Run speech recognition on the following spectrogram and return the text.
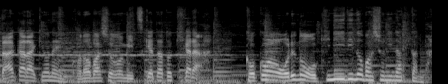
だから去年この場所を見つけた時からここは俺のお気に入りの場所になったんだ。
